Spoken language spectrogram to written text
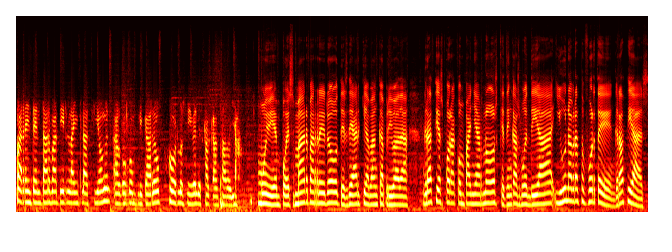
para intentar batir la inflación, algo complicado por los niveles que ha alcanzado ya. Muy bien, pues Mar Barrero desde Arquia Banca Privada, gracias por acompañarnos, que tengas buen día y un abrazo fuerte. Gracias.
